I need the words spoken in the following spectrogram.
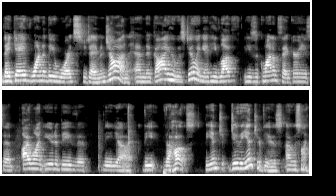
they gave one of the awards to Daymond John. And the guy who was doing it, he loved, he's a quantum thinker. And he said, I want you to be the, the, uh, the, the host the inter- do the interviews. I was like,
